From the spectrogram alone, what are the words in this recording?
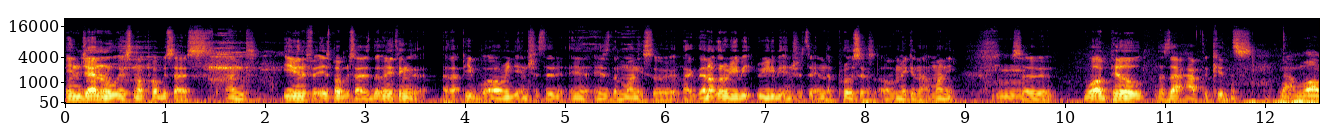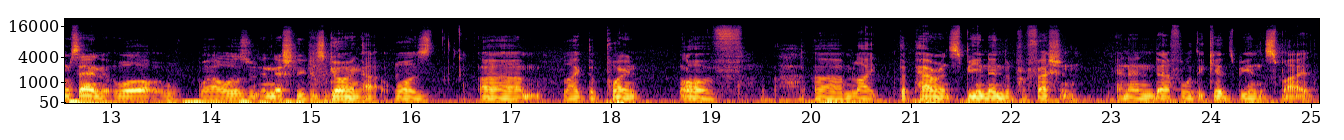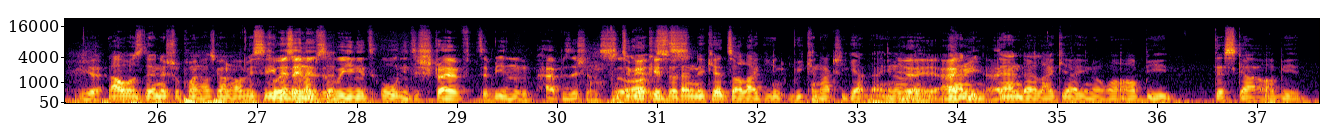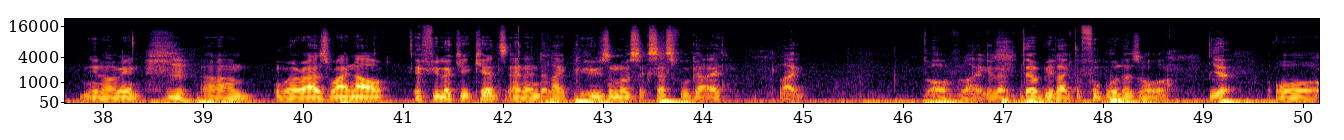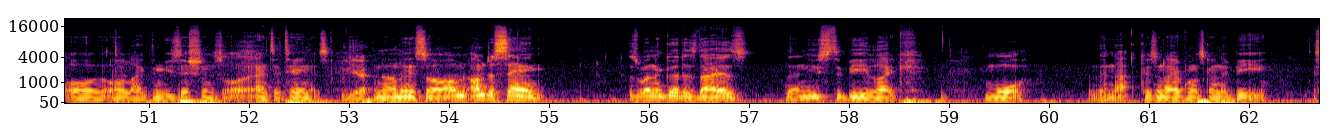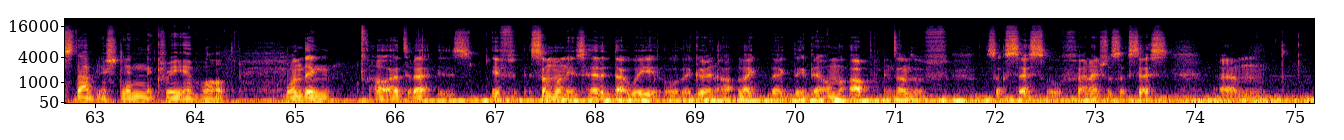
in general, it's not publicized, and even if it is publicized, the only thing that people are really interested in is the money. So like they're not going to really be, really be interested in the process of making that money. Mm. So what appeal does that have to kids? Now, what I'm saying, well, where I was initially just going at was, um, like the point of, um, like the parents being in the profession, and then therefore the kids being inspired. Yeah. That was the initial point I was going. Obviously, So what when you're saying is we need to, all need to strive to be in high positions. So to our kids. so then the kids are like, we can actually get there. You know. what I Yeah, mean? yeah, I then, agree, I Then they're like, yeah, you know what? I'll be this guy. I'll be, you know what I mean. Mm. Um, whereas right now, if you look at kids and then they're like, who's the most successful guy, like, of like, like they'll be like the footballers or Yeah. Or or or like the musicians or entertainers. Yeah. You know what I mean? So I'm I'm just saying, as well and good as that is, there needs to be like more than that because not everyone's gonna be established in the creative world. One thing I'll add to that is if someone is headed that way or they're going up, like they're, they- they're on the up in terms of success or financial success, um,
